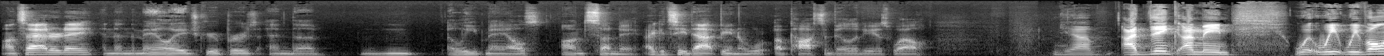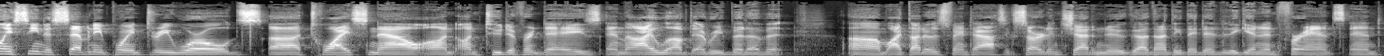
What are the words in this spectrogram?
on Saturday, and then the male age groupers and the elite males on Sunday. I could see that being a, a possibility as well. Yeah, I think. I mean, we, we we've only seen the seventy point three worlds uh, twice now on on two different days, and I loved every bit of it. Um, I thought it was fantastic. Started in Chattanooga, then I think they did it again in France, and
